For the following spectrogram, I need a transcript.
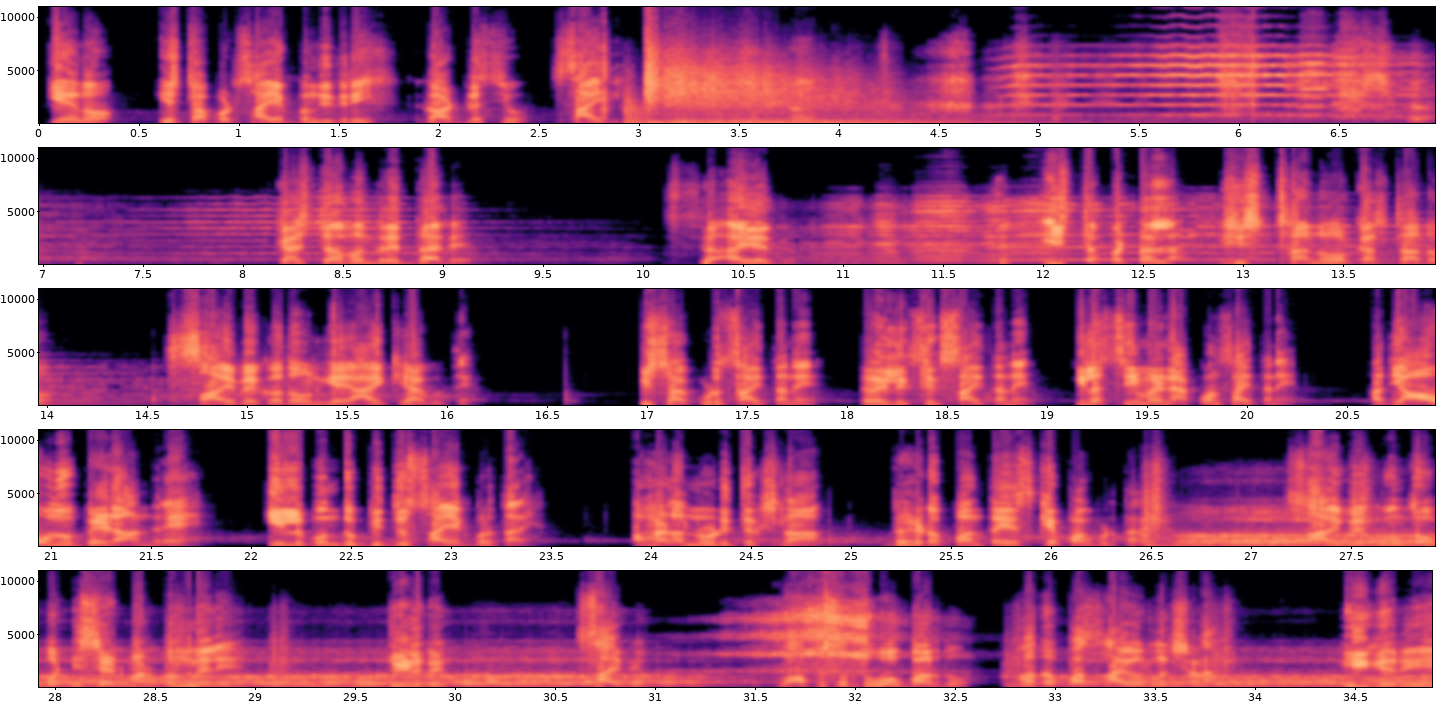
ಏನೋ ಇಷ್ಟಪಟ್ಟು ಸಾಯಕ್ ಬಂದಿದ್ರಿ. God bless you. ಸಾಯ್ ಕಷ್ಟ ಬಂದ್ರೆ ತಾನೆ ಸಾಯೋದು. ಇಷ್ಟಪಟ್ಟಲ್ಲ. ಇಷ್ಟನೋ ಕಷ್ಟನೋ ಸಾಯ್ಬೇಕಾದವನ್ಗೆ ಆಯ್ಕೆ ಆಗುತ್ತೆ. ವಿಷ ಕೂಡ ಸಾಯ್ತಾನೆ ರೈಲಿಗೆ ಸಿಗ್ ಸಾಯ್ತಾನೆ, ಇಲ್ಲ ಸೀಮೆಣ್ಣೆ ಹಾಕೊಂಡ್ ಸಾಯ್ತಾನೆ. ಅದ್ಯಾವುದು ಬೇಡ ಅಂದ್ರೆ ಇಲ್ಲಿ ಬಂದು ಬಿದ್ದು ಸಾಯಕ್ ಬರ್ತಾರೆ. ಆಳ ನೋಡಿದ ತಕ್ಷಣ ಬೇಡಪ್ಪ ಅಂತ ಎಸ್ಕೇಪ್ ಆಗ್ಬಿಡ್ತಾರೆ. ಸಾಯ್ಬೇಕು ಅಂತ ಒಬ್ಬ ಡಿಸೈಡ್ ಮಾಡಿ ಬಂದ್ಮೇಲೆ ಬೀಳ್ಬೇಕು, ಸಾಯ್ಬೇಕು ವಾಪಸ್ಸಂತೂ ಹೋಗ್ಬಾರ್ದು. ಅದಪ್ಪ ಸಾಯೋರ್ ಲಕ್ಷಣ. ಹೀಗೆ ರೀ,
